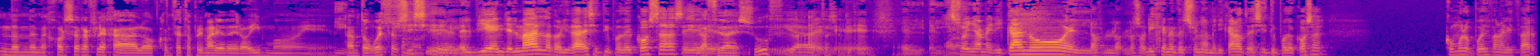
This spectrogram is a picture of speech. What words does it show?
donde mejor se refleja los conceptos primarios de heroísmo y, Y- tanto western sí, como sí, el, el bien y el mal, la dualidad, ese tipo de cosas. Sí, eh, la- ese tipo de el, el- sueño americano, los- los orígenes del sueño americano, todo ese tipo de cosas. ¿Cómo lo puedes banalizar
